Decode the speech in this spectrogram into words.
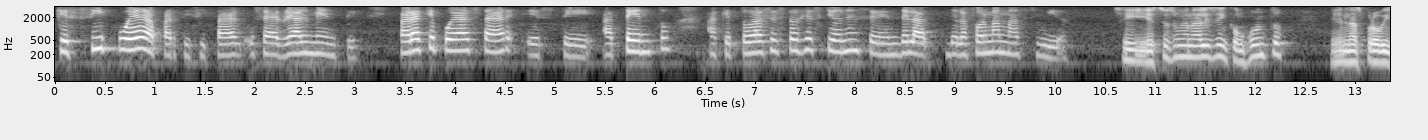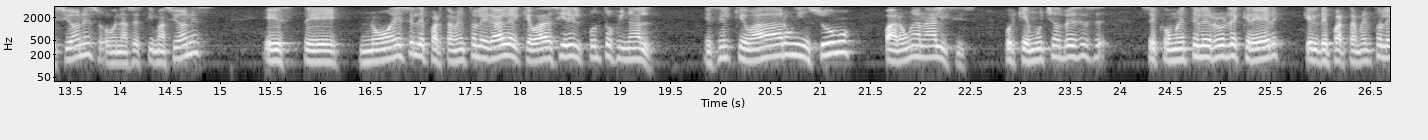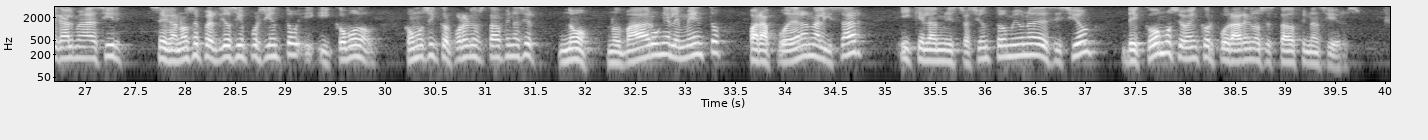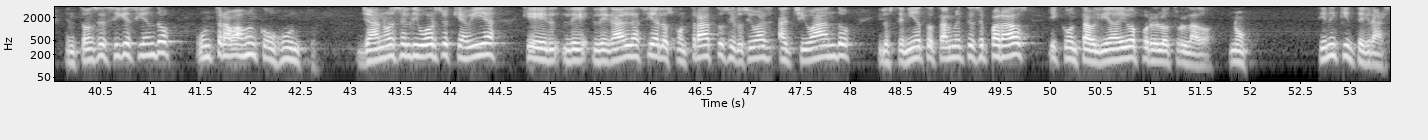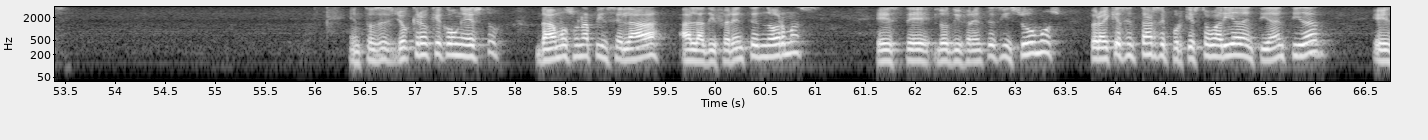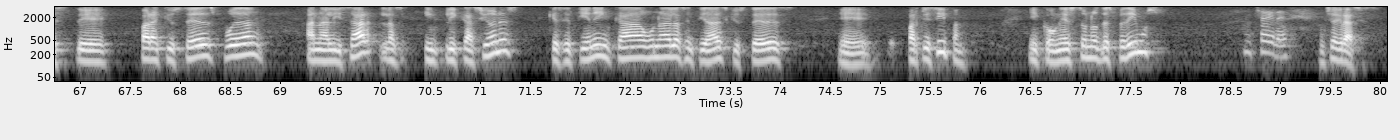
que sí pueda participar, o sea, realmente, para que pueda estar este, atento a que todas estas gestiones se den de la, de la forma más fluida. Sí, esto es un análisis en conjunto, en las provisiones o en las estimaciones. Este, no es el departamento legal el que va a decir el punto final, es el que va a dar un insumo para un análisis, porque muchas veces se comete el error de creer que el departamento legal me va a decir, se ganó, se perdió 100% y, y cómo, cómo se incorpora en los estados financieros. No, nos va a dar un elemento para poder analizar y que la administración tome una decisión de cómo se va a incorporar en los estados financieros. Entonces sigue siendo un trabajo en conjunto. Ya no es el divorcio que había, que legal hacía los contratos y los iba archivando y los tenía totalmente separados y contabilidad iba por el otro lado. No, tienen que integrarse. Entonces yo creo que con esto damos una pincelada a las diferentes normas, este, los diferentes insumos, pero hay que sentarse porque esto varía de entidad a entidad este, para que ustedes puedan analizar las implicaciones que se tienen en cada una de las entidades que ustedes eh, participan. Y con esto nos despedimos. Muchas gracias. Muchas gracias.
